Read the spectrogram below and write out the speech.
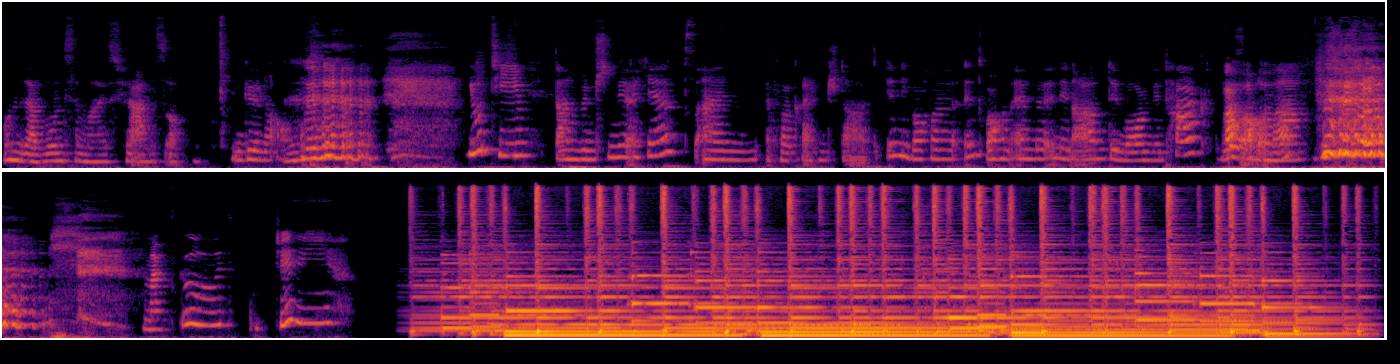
Unser Wohnzimmer ist für alles offen. Genau. Juti. Dann wünschen wir euch jetzt einen erfolgreichen Start in die Woche, ins Wochenende, in den Abend, den Morgen, den Tag, was auch immer. Macht's gut. Tschüssi.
